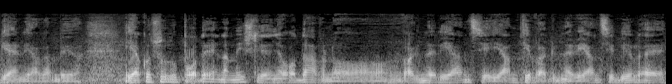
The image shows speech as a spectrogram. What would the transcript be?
genijalan bio. Iako su podeljena mišljenja odavno, Wagnerijanci i anti-Wagnerijanci, bilo je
